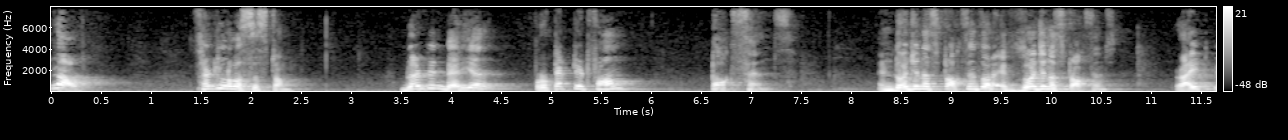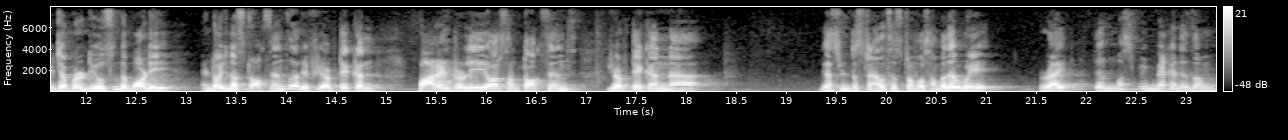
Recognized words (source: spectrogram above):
Now, central nervous system blood-brain barrier protected from toxins, endogenous toxins or exogenous toxins, right, which are produced in the body, endogenous toxins, or if you have taken parenterally or some toxins, you have taken uh, gastrointestinal system or some other way, right, there must be mechanism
